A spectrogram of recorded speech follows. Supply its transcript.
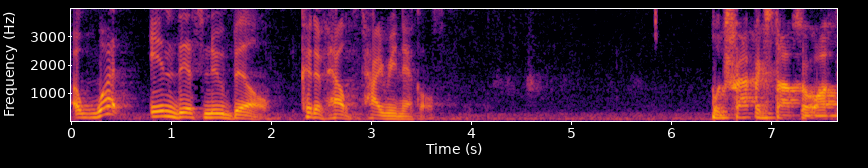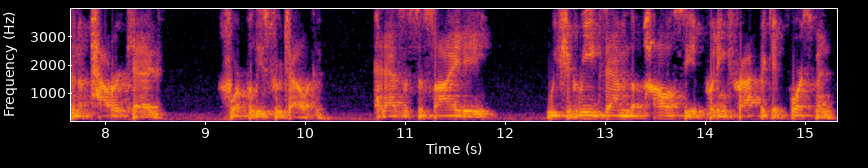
Uh, what in this new bill could have helped Tyre Nichols? Well, traffic stops are often a powder keg for police brutality. And as a society, we should re examine the policy of putting traffic enforcement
